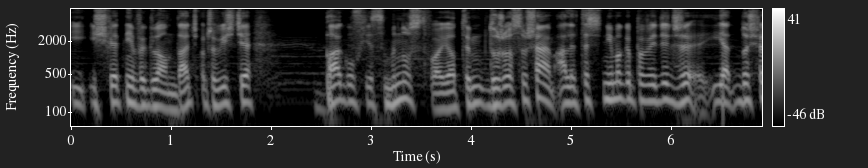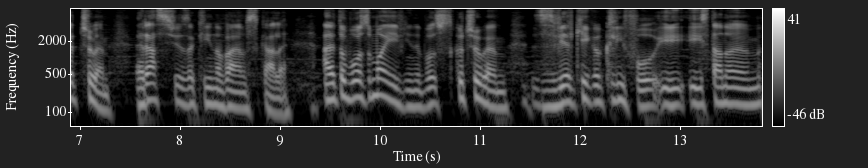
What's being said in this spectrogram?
i, i świetnie wyglądać. Oczywiście bugów jest mnóstwo i o tym dużo słyszałem, ale też nie mogę powiedzieć, że ja doświadczyłem. Raz się zaklinowałem w skale, ale to było z mojej winy, bo skoczyłem z wielkiego klifu i, i stanąłem,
